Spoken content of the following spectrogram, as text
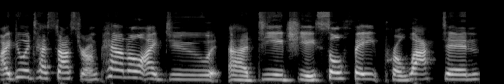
I do a testosterone panel. I do uh, DHEA sulfate, prolactin,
